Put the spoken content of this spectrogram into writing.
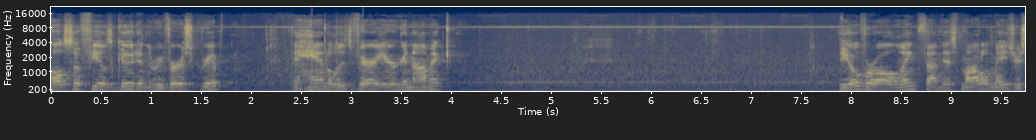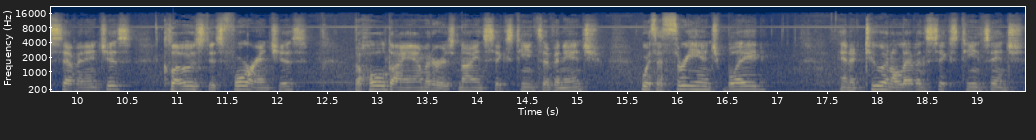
Also feels good in the reverse grip. The handle is very ergonomic The overall length on this model measures 7 inches. Closed is 4 inches. The hole diameter is 9 16ths of an inch with a 3 inch blade and a 2 and 11 16ths inch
